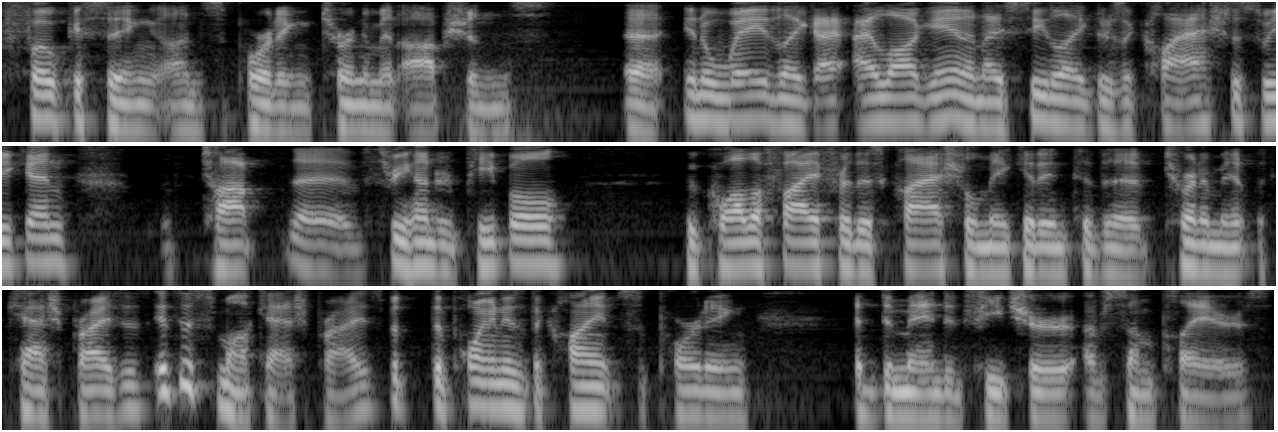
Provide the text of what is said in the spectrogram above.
focusing on supporting tournament options uh, in a way like I, I log in and I see like there's a clash this weekend. Top uh, 300 people who qualify for this clash will make it into the tournament with cash prizes. It's a small cash prize, but the point is the client supporting a demanded feature of some players.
